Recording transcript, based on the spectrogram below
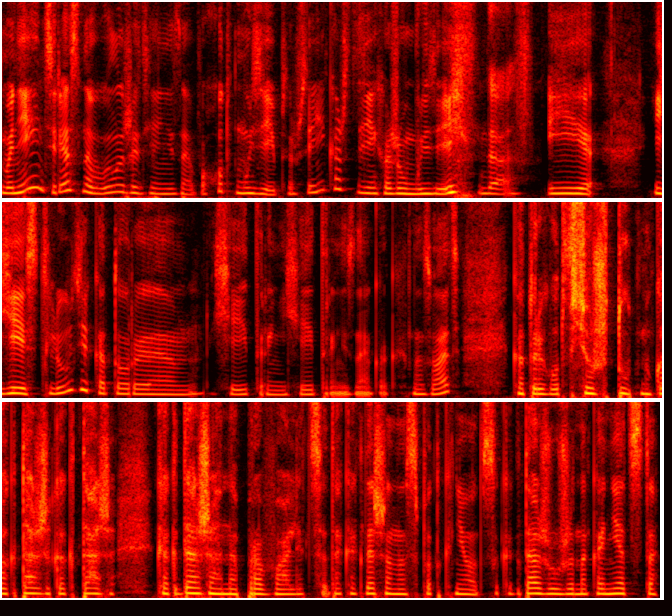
Мне интересно выложить, я не знаю, поход в музей, потому что я не каждый день хожу в музей. Да. И есть люди, которые хейтеры, не хейтеры, не знаю, как их назвать, которые вот все ждут, ну когда же, когда же, когда же она провалится, да, когда же она споткнется, когда же уже наконец-то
